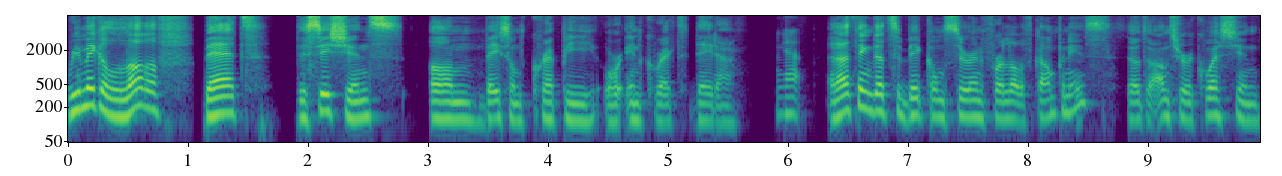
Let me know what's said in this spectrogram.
we make a lot of bad decisions on based on crappy or incorrect data. Yeah. And I think that's a big concern for a lot of companies. So to answer your question,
